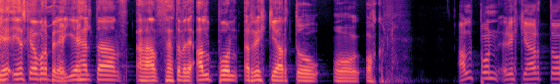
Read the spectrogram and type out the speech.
ég, ég skal bara byrja Ég held að, að þetta veri Albon, Rikki Ardó og Okkon Albon, Rikki Ardó,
